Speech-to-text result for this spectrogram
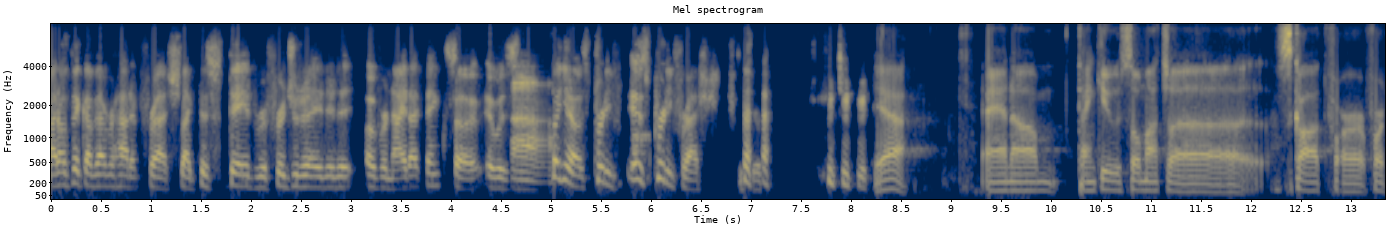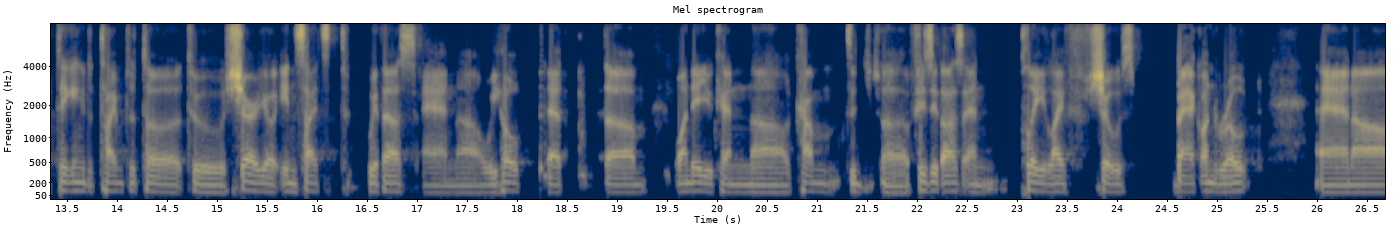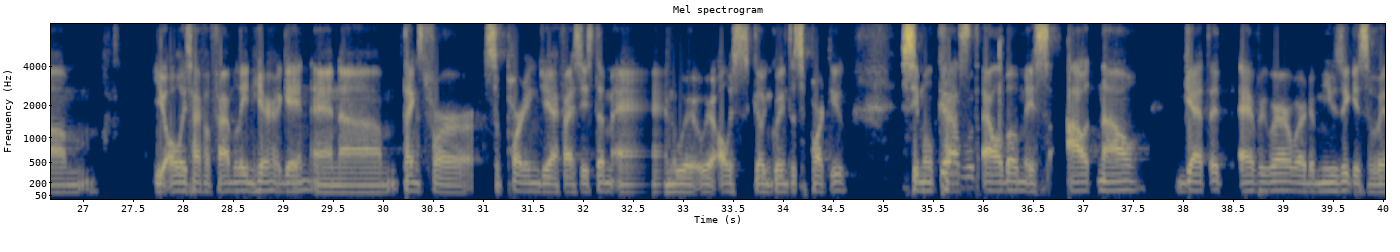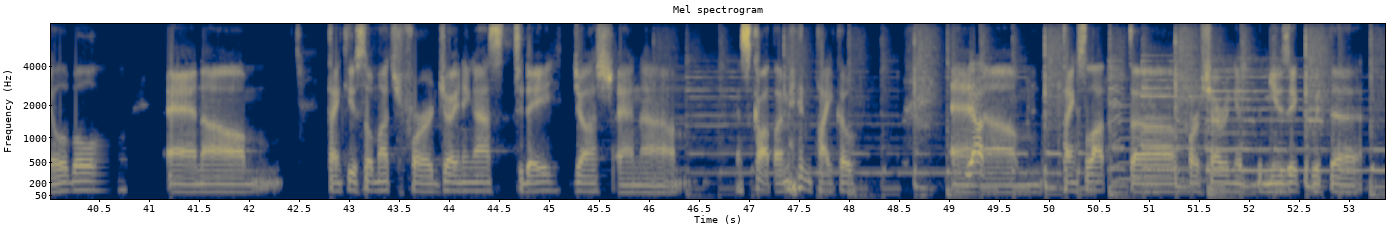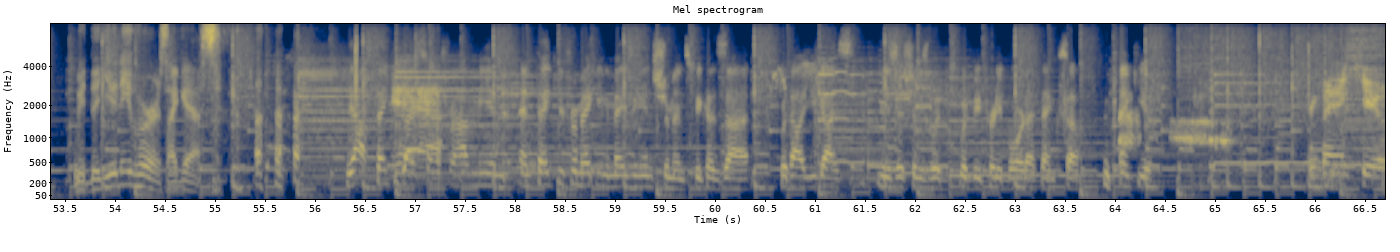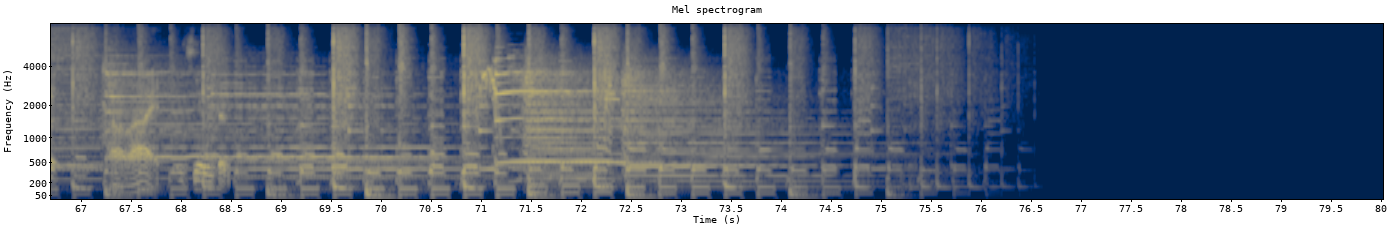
I don't think I've ever had it fresh. Like this, they had refrigerated it overnight. I think so. It was, Ah. but you know, it's pretty. It was pretty fresh. Yeah. And um, thank you so much, uh, Scott, for, for taking the time to, to, to share your insights t- with us. And uh, we hope that um, one day you can uh, come to uh, visit us and play live shows back on the road. And um, you always have a family in here again. And um, thanks for supporting GFI System. And we're, we're always going, going to support you. Simulcast well- album is out now get it everywhere where the music is available. And um, thank you so much for joining us today, Josh and um, Scott. I mean, Tycho. And Yeah. um, thanks a lot uh, for sharing the music with the with the universe, I guess. Yeah, thank you guys so much for having me, and, and thank you for making amazing instruments. Because uh, without you guys, musicians would would be pretty bored. I think so. thank you. Thank you. All right. Appreciate it.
